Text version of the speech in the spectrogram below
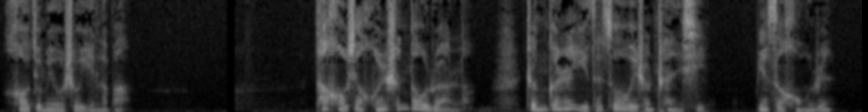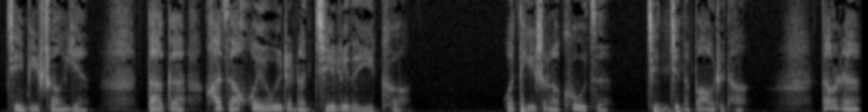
好久没有收银了吧。他好像浑身都软了，整个人倚在座位上喘息，面色红润，紧闭双眼，大概还在回味着那激烈的一刻。我提上了裤子，紧紧的抱着他。当然，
